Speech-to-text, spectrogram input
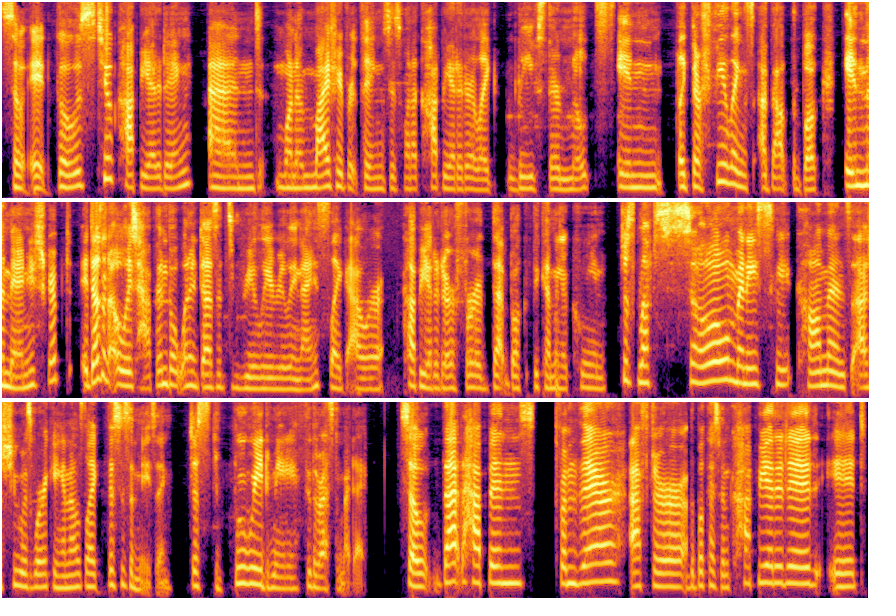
So it goes to copy editing. And one of my favorite things is when a copy editor like leaves their notes in like their feelings about the book in the manuscript. It doesn't always happen, but when it does, it's really, really nice. Like our copy editor for that book, Becoming a Queen, just left so many sweet comments as she was working. And I was like, this is amazing. Just buoyed me through the rest of my day. So that happens. From there, after the book has been copy edited, it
